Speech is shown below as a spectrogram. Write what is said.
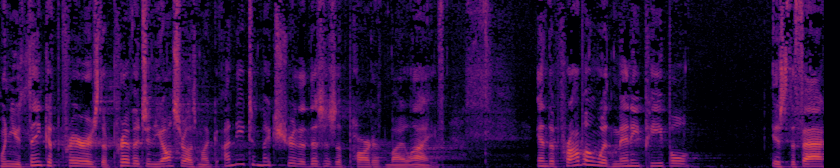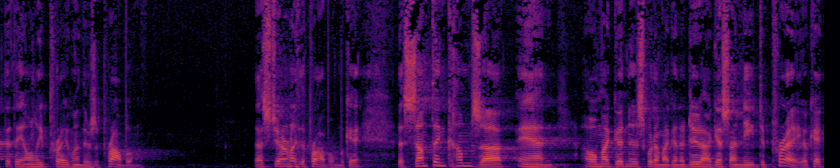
when you think of prayer as the privilege, and you also realize, like, I need to make sure that this is a part of my life. And the problem with many people is the fact that they only pray when there's a problem. That's generally the problem, okay? That something comes up and oh my goodness, what am I going to do? I guess I need to pray. Okay.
